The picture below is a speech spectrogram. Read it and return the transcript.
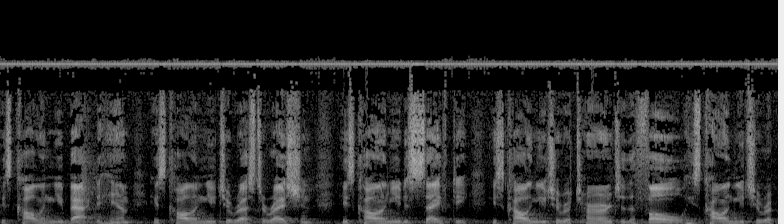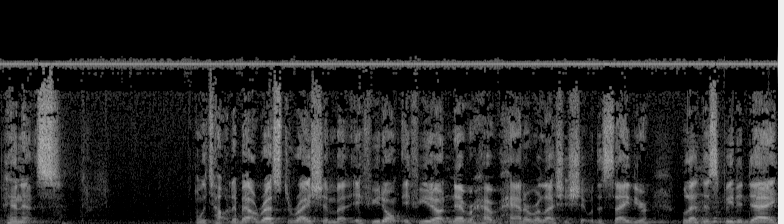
He's calling you back to Him. He's calling you to restoration. He's calling you to safety. He's calling you to return to the fold. He's calling you to repentance. We talked about restoration, but if you don't, if you don't never have had a relationship with the Savior, let this be the day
